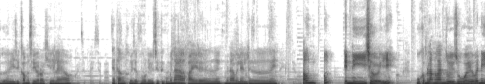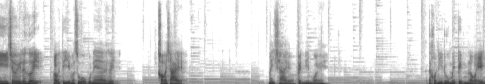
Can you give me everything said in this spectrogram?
เฮ้ยจะกลับมา4 0 0 k แล้ว Welcome to place your bets ได้ตังค์คืนจากโนลิวซิตกูไม่น่าไปเลยไม่น่าไปเล่นเลย เอาเอาเอ็นหนีเฉย กูกำลังรันสวยๆว่าหนีเฉยเลยเฮ้ย เอาไอตีมาสู้กับกูแน่เลยเฮ้ย เข้าไปใช่ ไม่ใช่วะเป็นอีหมวย แต่คนนี้ดูไม่ติ่มแล้วว่าเอง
